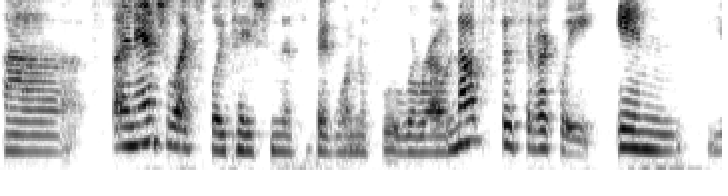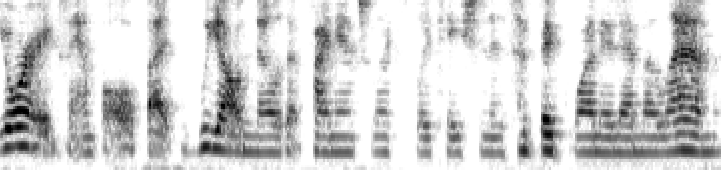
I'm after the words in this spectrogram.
Uh, financial exploitation is a big one with LuLaRoe, not specifically in your example, but we all know that financial exploitation is a big one in MLM.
